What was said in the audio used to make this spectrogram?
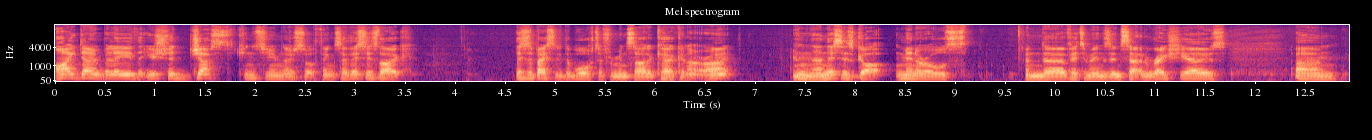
I don't believe that you should just consume those sort of things. So this is like, this is basically the water from inside a coconut, right? and this has got minerals and uh, vitamins in certain ratios, um,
